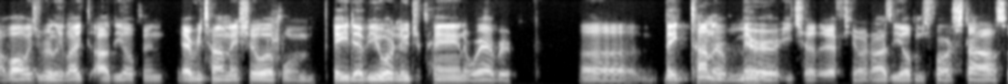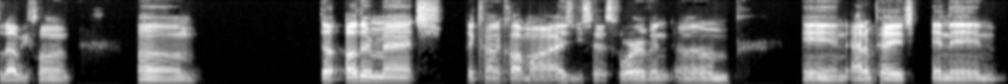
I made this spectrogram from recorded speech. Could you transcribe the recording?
I've always really liked Aussie Open. Every time they show up on AEW or New Japan or wherever, uh, they kind of mirror each other, FTR and Aussie Open, as far as style. So that'll be fun. Um, the other match that kind of caught my eye, as you said, Swerving um, and Adam Page. And then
